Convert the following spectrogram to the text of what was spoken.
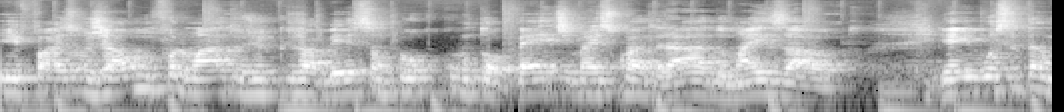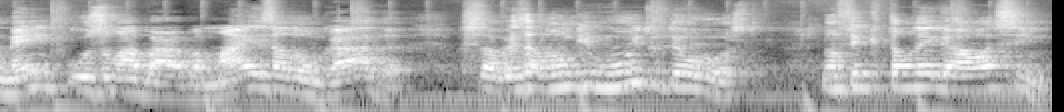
e faz um, já um formato de cabeça um pouco com topete mais quadrado, mais alto, e aí você também usa uma barba mais alongada, você talvez alongue muito o teu rosto não fique tão legal assim.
